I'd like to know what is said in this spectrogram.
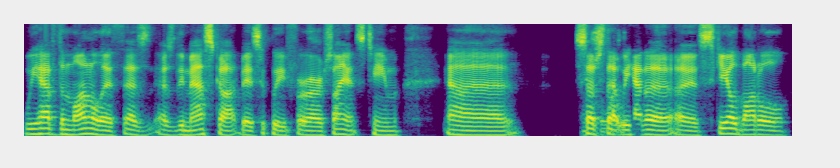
we have the monolith as as the mascot basically for our science team, uh, such that we have a, a scaled model,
